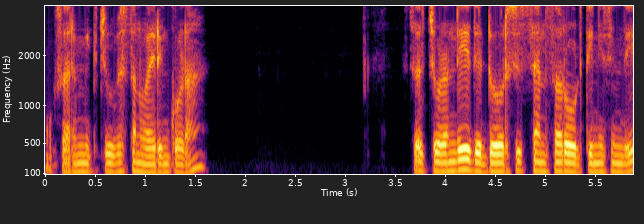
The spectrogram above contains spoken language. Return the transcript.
ఒకసారి మీకు చూపిస్తాను వైరింగ్ కూడా. సో, చూడండి ఇది డోర్ స్విచ్ సెన్సార్ ఒకటి తినేసింది.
